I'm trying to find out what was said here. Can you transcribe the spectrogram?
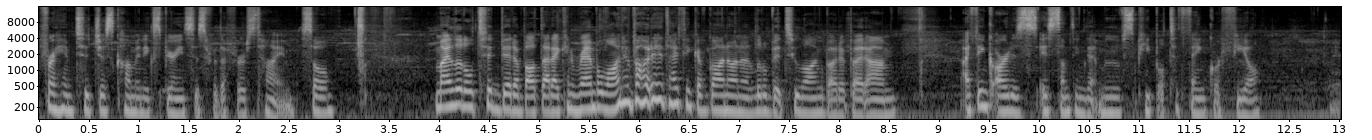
for him to just come and experience this for the first time. So my little tidbit about that. I can ramble on about it. I think I've gone on a little bit too long about it, but um, I think art is, is something that moves people to think or feel. Yeah.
